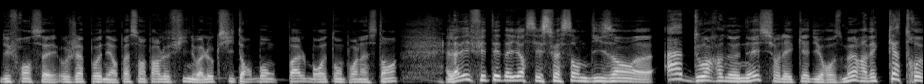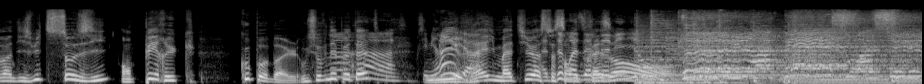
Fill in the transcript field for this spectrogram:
du français au japonais en passant par le finnois, l'occitan. Bon, pas le breton pour l'instant. Elle avait fêté d'ailleurs ses 70 ans euh, à Douarnenez sur les quais du Rosemeur avec 98 sosies en perruque. Coupe au bol. Vous vous souvenez Ah, peut-être? C'est Mireille. Mireille Mathieu à demoiselle 73 ans. Que la paix soit sur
